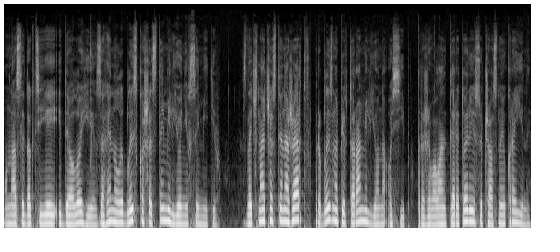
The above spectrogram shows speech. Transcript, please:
Унаслідок цієї ідеології загинули близько 6 мільйонів семітів. Значна частина жертв, приблизно півтора мільйона осіб, проживала на території сучасної України,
